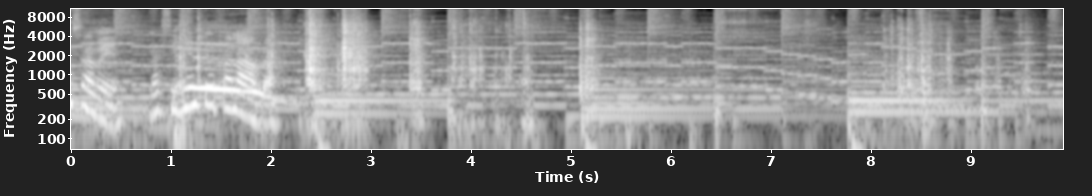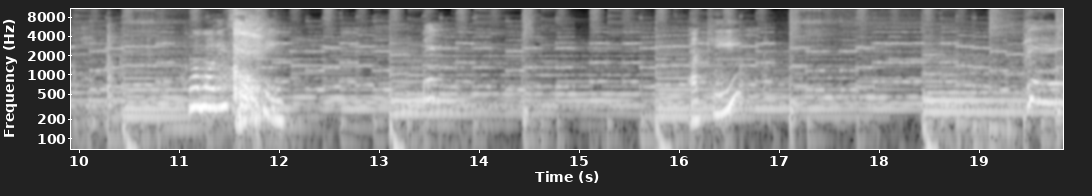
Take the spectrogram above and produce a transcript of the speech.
Vamos a ver la siguiente palabra. ¿Cómo dice aquí? Aquí, P.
